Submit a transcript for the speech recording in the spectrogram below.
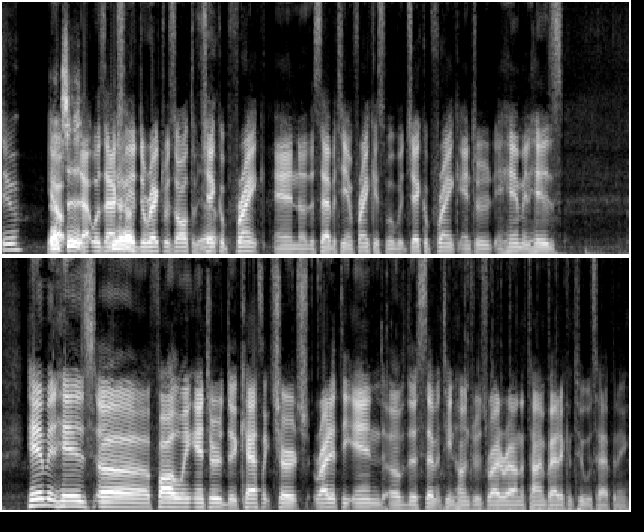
II? Yep, That's it. That was actually Yeah. a direct result of Yeah. Jacob Frank and uh, the Sabbatean Frankist movement. Jacob Frank entered him and his him and his uh, following entered the Catholic Church right at the end of the 1700s, right around the time Vatican II was happening.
